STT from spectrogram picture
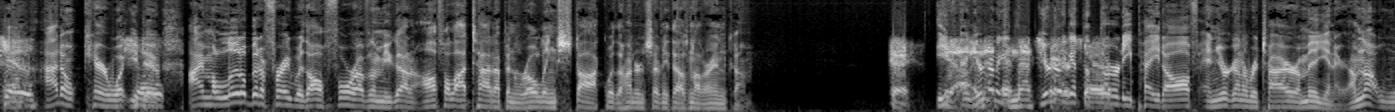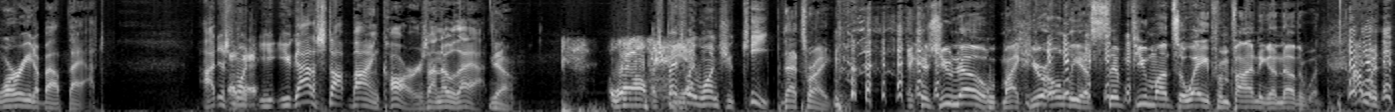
So- and I don't care what you so- do. I'm a little bit afraid with all four of them. You got an awful lot tied up in rolling stock with hundred seventy thousand dollar income. Okay. Even- Yeah, and you're going to get the, you're going to get the So- thirty paid off, and you're going to retire a millionaire. I'm not worried about that. I just want you. You got to stop buying cars. I know that, yeah, Well, especially yeah. ones you keep. that's right. because you know, Mike, you're only a few months away from finding another one. I'm with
